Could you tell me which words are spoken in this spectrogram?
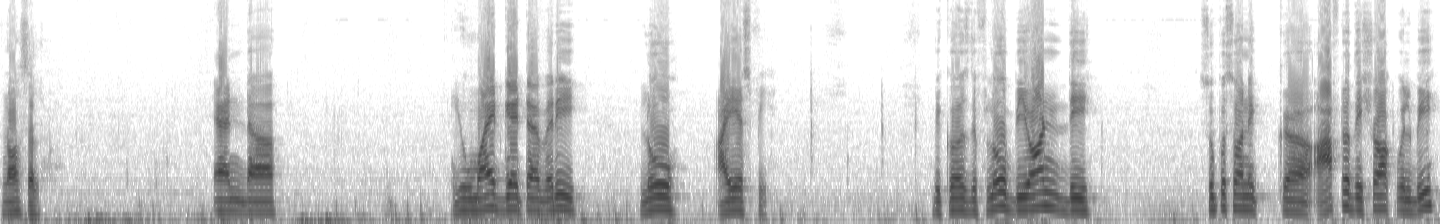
nozzle and uh, you might get a very low ISP because the flow beyond the supersonic uh, after the shock will be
